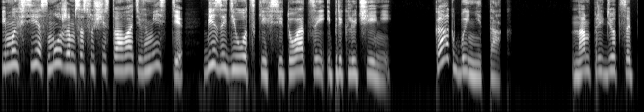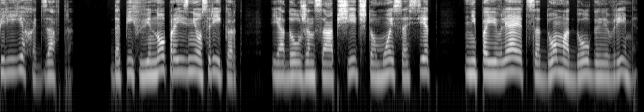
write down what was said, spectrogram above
и мы все сможем сосуществовать вместе без идиотских ситуаций и приключений. Как бы не так. Нам придется переехать завтра. Допив вино, произнес Рикард. Я должен сообщить, что мой сосед не появляется дома долгое время.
